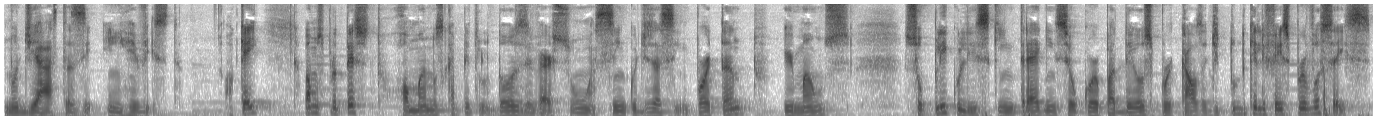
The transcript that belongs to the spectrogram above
no Diástase em Revista. Ok? Vamos para o texto. Romanos capítulo 12, verso 1 a 5 diz assim: Portanto, irmãos, suplico-lhes que entreguem seu corpo a Deus por causa de tudo que ele fez por vocês.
